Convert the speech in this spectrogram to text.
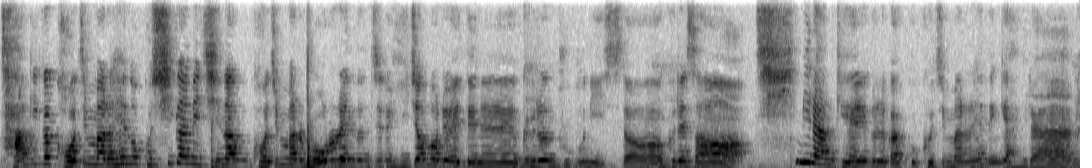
자기가 거짓말을 해놓고 시간이 지나고 거짓말을 뭐를 했는지도 잊어버려야 되는 네. 그런 부분이 있어. 네. 그래서 치밀한 계획을 갖고 거짓말을 해낸 게 아니라 네.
